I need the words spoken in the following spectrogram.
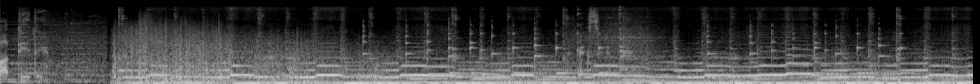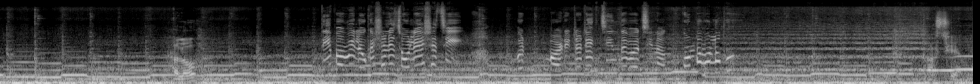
বাদ দিয়ে দে। হ্যালো? দীপ আমি লোকেশনে চলে এসেছি। বাট বাড়িটা ঠিক চিনতে পারছি না। কোনটা বলো তো? আসছি আমি।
